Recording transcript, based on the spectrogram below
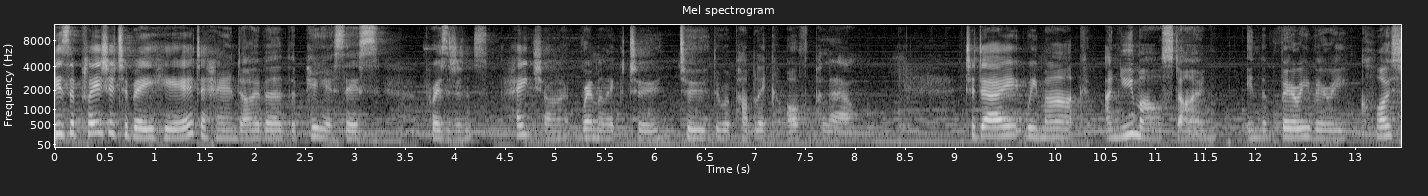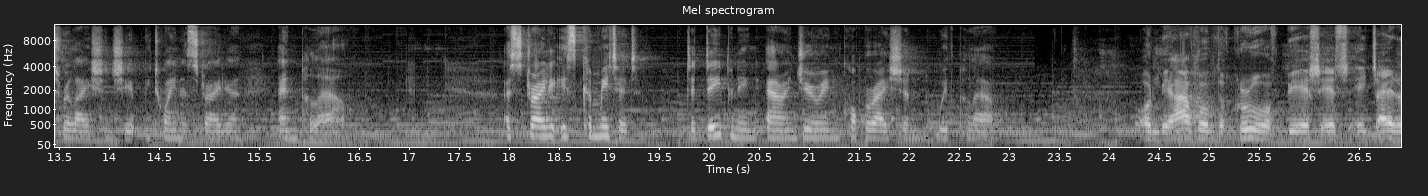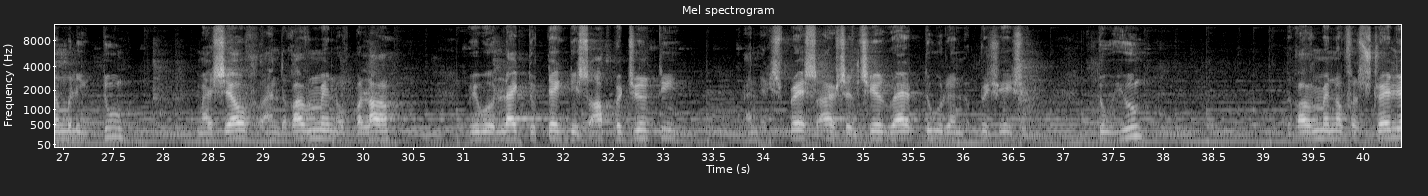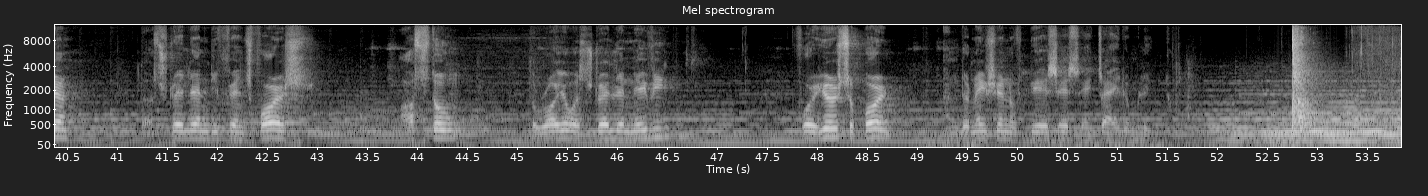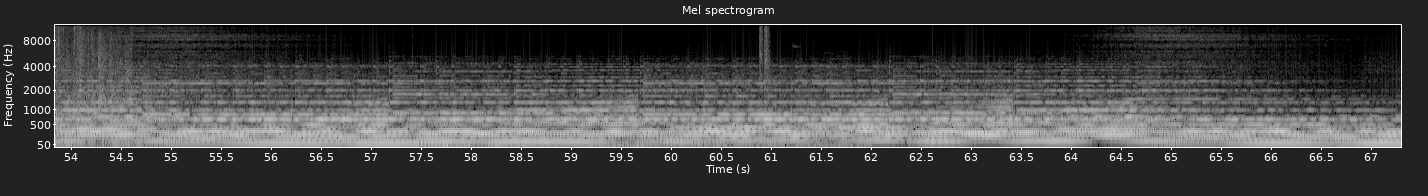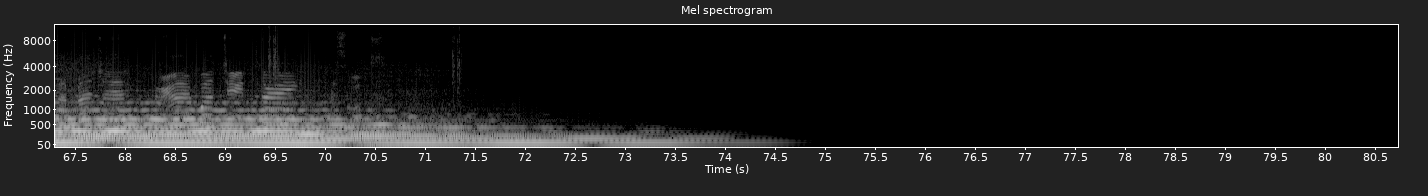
is a pleasure to be here to hand over the PSS President's HI Remeliik 2 to the Republic of Palau. Today we mark a new milestone in the very, very close relationship between Australia and Palau. Australia is committed to deepening our enduring cooperation with Palau. On behalf of the crew of PSS HI Remeliik 2, myself and the government of Palau, we would like to take this opportunity and express our sincere gratitude and appreciation to you, the government of Australia, the Australian Defence Force, Austal, the Royal Australian Navy, for your support and donation of PSS HI Remeliik 2.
